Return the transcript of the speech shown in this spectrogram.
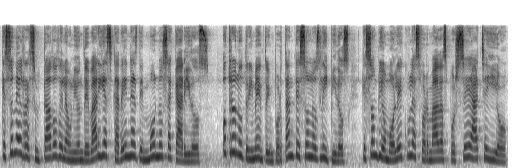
que son el resultado de la unión de varias cadenas de monosacáridos. Otro nutrimento importante son los lípidos, que son biomoléculas formadas por CH y O.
